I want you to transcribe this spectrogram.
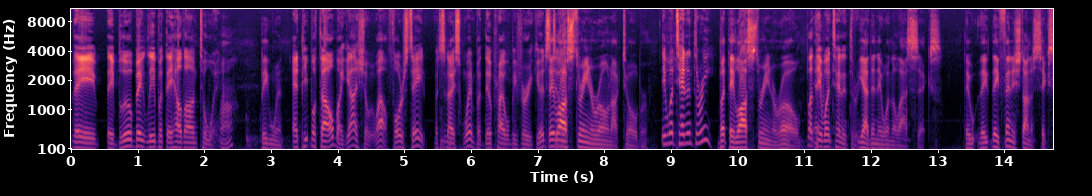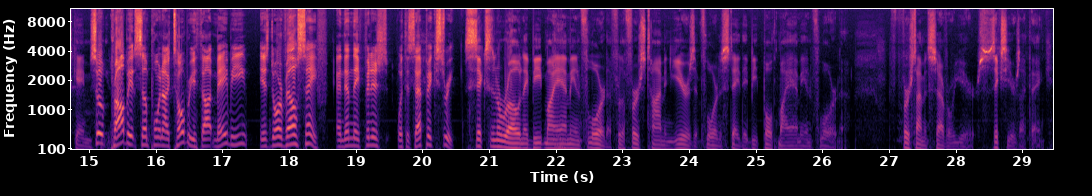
they they blew a big lead, but they held on to win. uh-huh. Big win. And people thought, oh my gosh, wow, Florida State, that's a nice win, but they probably won't be very good. They still. lost three in a row in October, They went ten and three, but they lost three in a row. but they went ten and three. yeah, then they won the last six. They they, they finished on a six game. So probably at some point in October, you thought maybe is Norvell safe, and then they finished with this epic streak. six in a row, and they beat Miami and Florida for the first time in years at Florida State. They beat both Miami and Florida, first time in several years, six years, I think.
